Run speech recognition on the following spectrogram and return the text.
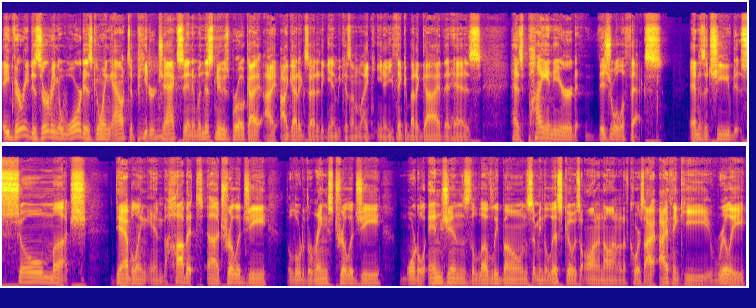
A very deserving award is going out to Peter mm-hmm. Jackson. And when this news broke, I, I I got excited again because I'm like, you know, you think about a guy that has has pioneered visual effects and has achieved so much, dabbling in the Hobbit uh, trilogy, the Lord of the Rings trilogy, Mortal Engines, the Lovely Bones. I mean, the list goes on and on. And of course, I, I think he really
